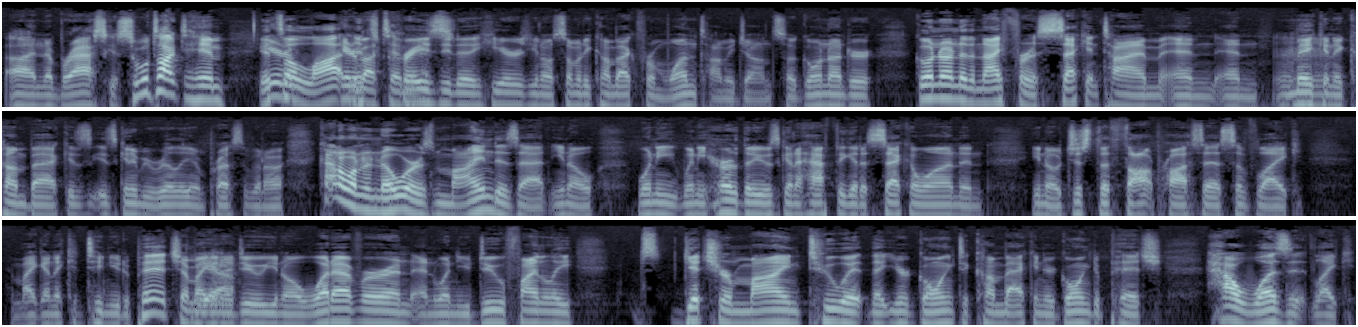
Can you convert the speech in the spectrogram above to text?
uh, Nebraska. So we'll talk to him. It's in a lot. it's 10 crazy minutes. to hear you know somebody come back from one Tommy John. So going under going under the knife for a second time and and Mm-hmm. making a comeback is, is going to be really impressive. And I kind of want to know where his mind is at. You know when he when he heard that he was going to have to get a second one, and you know just the thought process of like, am I going to continue to pitch? Am I Yeah. going to do you know whatever? And and when you do finally get your mind to it that you're going to come back and you're going to pitch, how was it like?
